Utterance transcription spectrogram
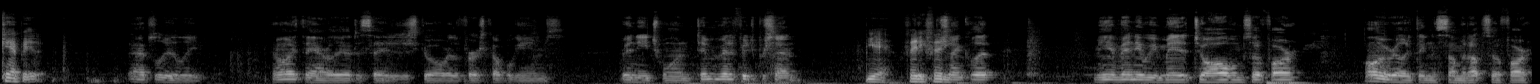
can't beat it. Absolutely. The only thing I really had to say is just go over the first couple games. Been each one. Tim been at fifty percent. Yeah. Fitty fitty. percent clip. Me and Vinny, we've made it to all of them so far. Only really thing to sum it up so far.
